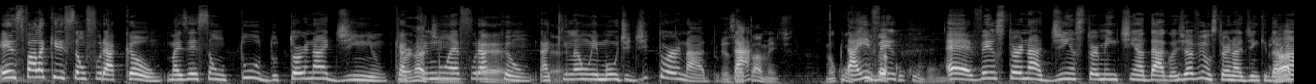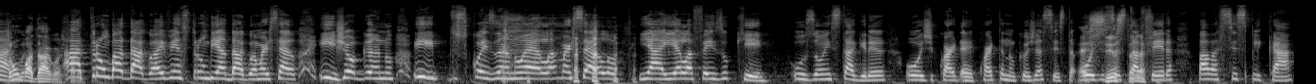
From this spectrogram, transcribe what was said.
Eles falam que eles são furacão, mas eles são tudo tornadinho. Que aquilo não é Tornadinho, furacão. é, aquilo é. um emoji de tornado, tá? Exatamente. Não confunda Aí veio, é, veio os tornadinhos, tormentinha d'água. Já viu uns tornadinhos que dá Já, na água? tromba d'água, Ah, tromba d'água. Aí vem as trombinhas d'água, Marcelo. E jogando, e descoisando ela, Marcelo. e aí ela fez o quê? Usou o Instagram hoje, quarta, é, quarta não, que hoje é sexta. É hoje, sexta, né, sexta-feira, para se explicar,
